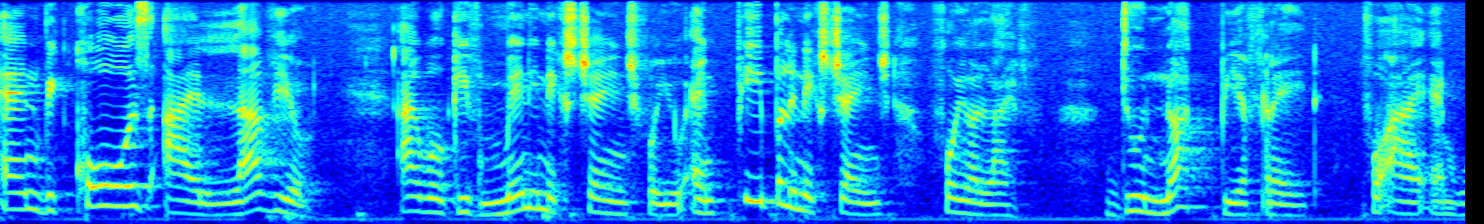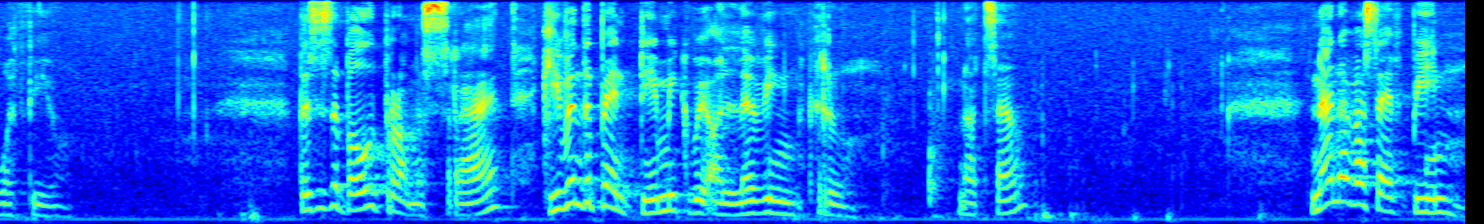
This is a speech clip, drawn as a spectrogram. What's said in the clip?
and because I love you, I will give many in exchange for you and people in exchange for your life. Do not be afraid, for I am with you. This is a bold promise, right? Given the pandemic we are living through. Not so? None of us have been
